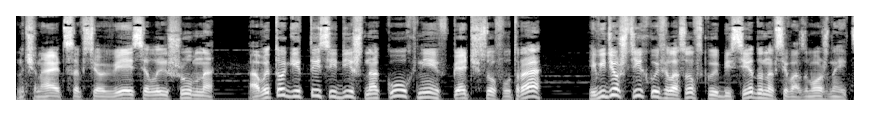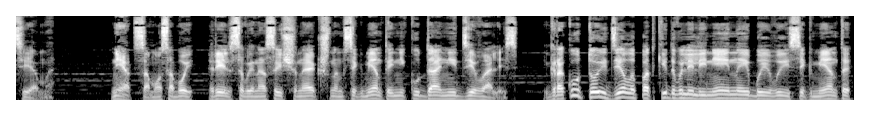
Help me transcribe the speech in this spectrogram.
Начинается все весело и шумно, а в итоге ты сидишь на кухне в 5 часов утра и ведешь тихую философскую беседу на всевозможные темы. Нет, само собой, рельсовые насыщенные экшеном сегменты никуда не девались. Игроку то и дело подкидывали линейные боевые сегменты,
